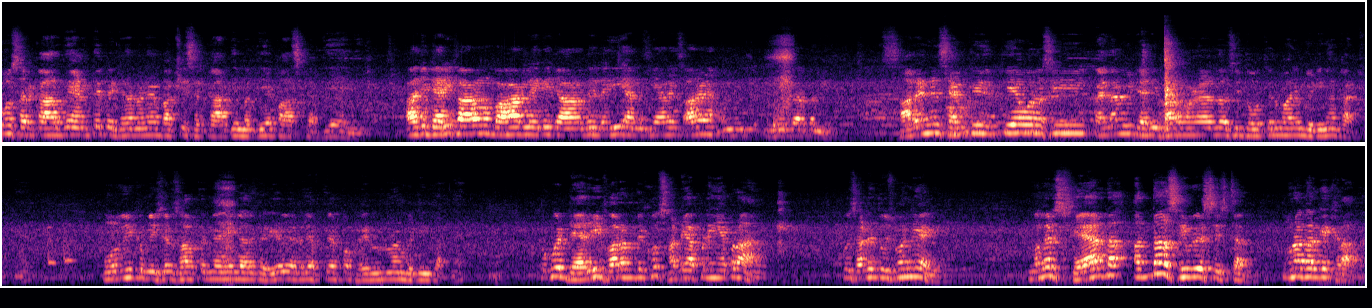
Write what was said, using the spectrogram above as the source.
ਉਹ ਸਰਕਾਰ ਦੇ ਅੰਤ ਤੇ ਭੇਜਣਾ ਪੈਣਾ ਬਾਕੀ ਸਰਕਾਰ ਦੀ ਮਰਜ਼ੀ ਹੈ ਪਾਸ ਕਰਦੀ ਹੈ ਜਾਂ ਨਹੀਂ ਅੱਜ ਡੈਰੀ ਫਾਰਮ ਨੂੰ ਬਾਹਰ ਲੈ ਕੇ ਜਾਣ ਦੇ ਲਈ ਐਮਸੀਆਂ ਨੇ ਸਾਰਿਆਂ ਨੇ ਰੋਜ਼ਗਾਰ ਭਰੀ ਸਾਰਿਆਂ ਨੇ ਸਹਿਮਤੀ ਦਿੱਤੀ ਹੈ ਔਰ ਅਸੀਂ ਪਹਿਲਾਂ ਵੀ ਡੈਰੀ ਫਾਰਮ ਵਾਲਿਆਂ ਨਾਲ ਅਸੀਂ ਦੋ ਤਿੰਨ ਵਾਰੀ ਮੀਟਿੰਗਾਂ ਕਰ ਚੁੱਕੇ ਹਾਂ। ਹੁਣ ਵੀ ਕਮਿਸ਼ਨ ਸਾਹਿਬ ਤੇ ਮੈਂ ਇਹ ਗੱਲ ਕਰੀ ਹੈ ਵੀ ਅਗਲੇ ਹਫ਼ਤੇ ਆਪਾਂ ਫਿਰ ਉਹਨਾਂ ਨਾਲ ਮੀਟਿੰਗ ਕਰਦੇ ਹਾਂ। ਕਿਉਂਕਿ ਡੈਰੀ ਫਾਰਮ ਦੇਖੋ ਸਾਡੇ ਆਪਣੇ ਹੀ ਹੈ ਭਰਾ। ਹੈ ਕੋਈ ਸਾਡੇ ਦੁਸ਼ਮਣ ਨਹੀਂ ਹੈਗੇ। ਮਗਰ ਸ਼ਹਿਰ ਦਾ ਅੱਧਾ ਸੀਵਰੇਜ ਸਿਸਟਮ ਉਹਨਾਂ ਕਰਕੇ ਖਰਾਬ ਹੈ।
